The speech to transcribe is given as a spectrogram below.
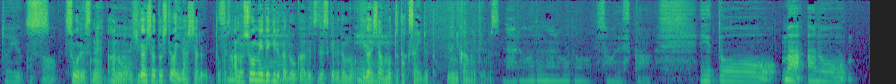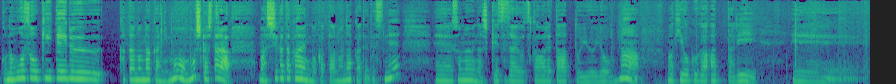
ということ？そうですね。あの、はい、被害者としてはいらっしゃると思います、ね、あの証明できるかどうかは別ですけれども、えー、被害者はもっとたくさんいるというふうに考えています。なるほどなるほど。そうですか。えっ、ー、とまああのこの放送を聞いている方の中にももしかしたら、まあ、C 型肝炎の方の中でですね、えー、そのような止血剤を使われたというような、まあ、記憶があったり、えー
